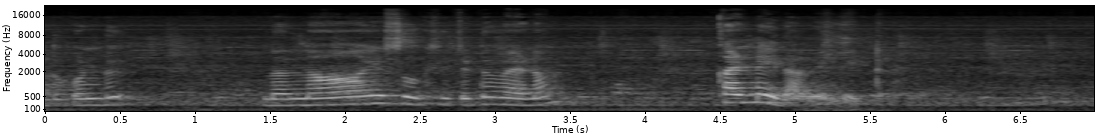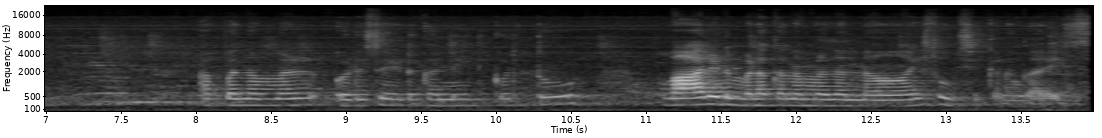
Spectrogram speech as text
അതുകൊണ്ട് നന്നായി സൂക്ഷിച്ചിട്ട് വേണം കണ്ണ് എഴുതാൻ വേണ്ടിയിട്ട്. അപ്പം നമ്മൾ ഒരു സൈഡ് കണ്ണ് എഴുതി കൊടുത്തു. വാലിടുമ്പോഴൊക്കെ നമ്മൾ നന്നായി സൂക്ഷിക്കണം ഗൈസ്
